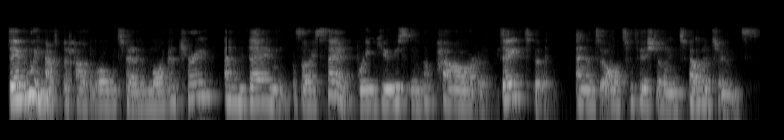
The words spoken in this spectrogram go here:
Then we have to have long-term monitoring. And then, as I said, we're using the power of data and artificial intelligence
